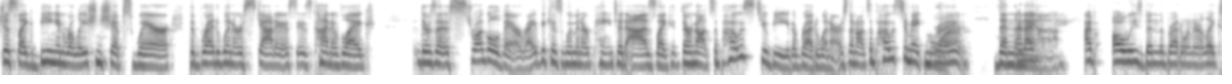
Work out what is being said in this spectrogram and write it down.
just like being in relationships where the breadwinner status is kind of like there's a struggle there, right? Because women are painted as like they're not supposed to be the breadwinners. They're not supposed to make more right. than the and man. I've, I've always been the breadwinner, like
